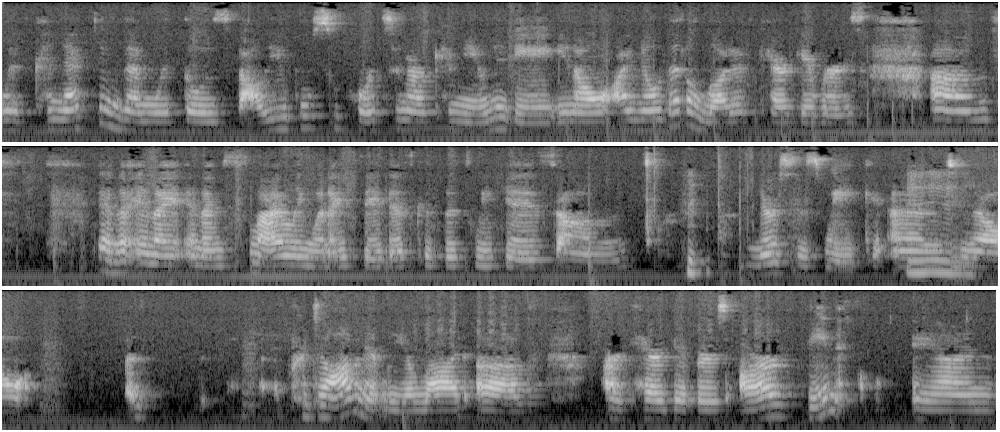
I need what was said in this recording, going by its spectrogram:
with connecting them with those valuable supports in our community. You know, I know that a lot of caregivers, um, and, and, I, and I'm smiling when I say this because this week is um, Nurses Week, and, mm. you know, uh, predominantly a lot of our caregivers are female, and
